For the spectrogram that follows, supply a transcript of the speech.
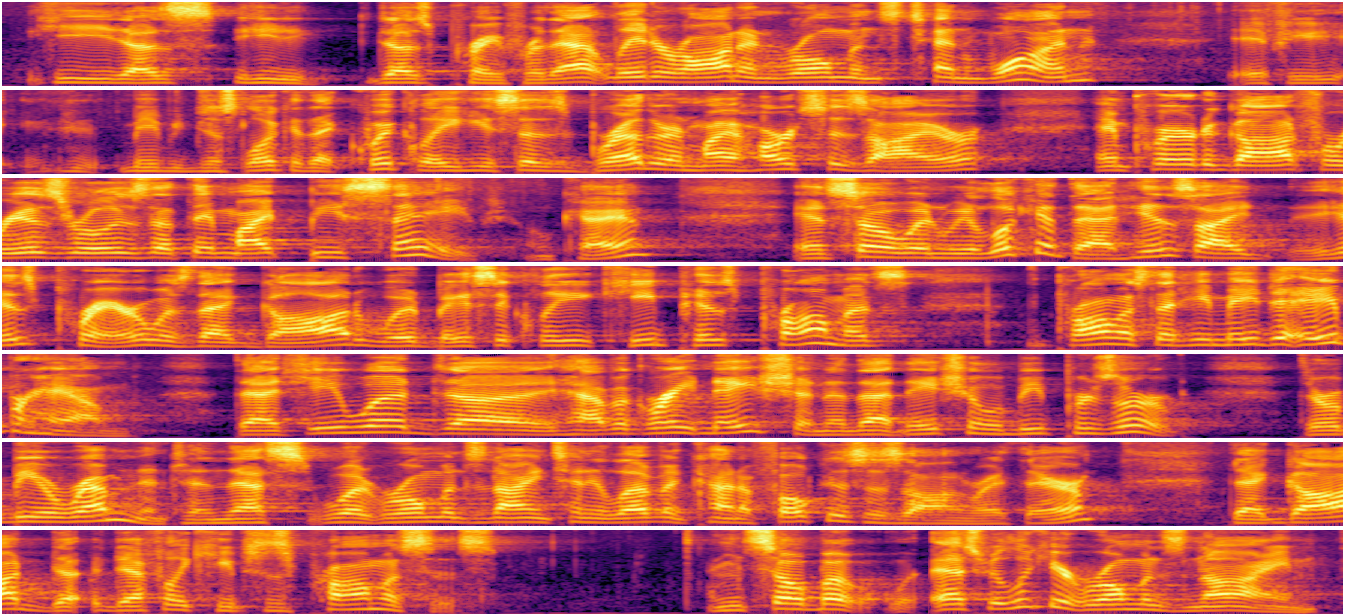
He does he does pray for that. Later on in Romans 10:1, if you maybe just look at that quickly, he says, "Brethren, my heart's desire and prayer to God for Israel is that they might be saved." Okay? And so when we look at that, his, his prayer was that God would basically keep his promise, the promise that he made to Abraham, that he would uh, have a great nation and that nation would be preserved. There would be a remnant. And that's what Romans 9, 10, 11 kind of focuses on right there, that God d- definitely keeps his promises. And so, but as we look at Romans 9,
